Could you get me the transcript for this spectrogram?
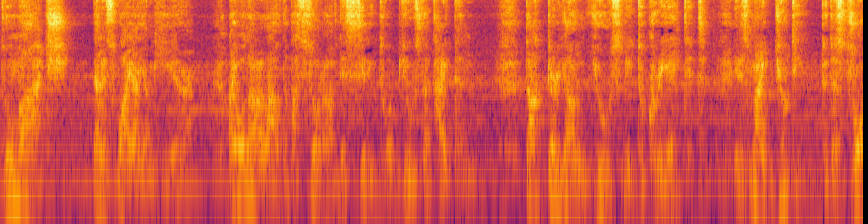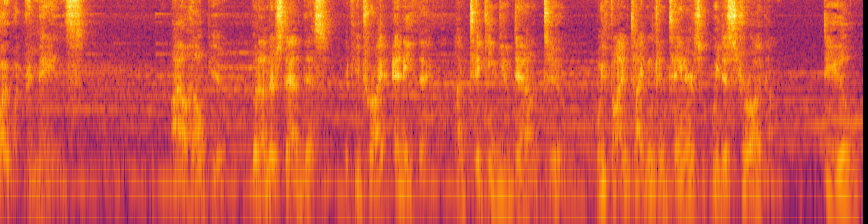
Too much. That is why I am here. I will not allow the Basura of this city to abuse the Titan. Dr. Young used me to create it. It is my duty to destroy what remains. I'll help you, but understand this. If you try anything, I'm taking you down too. We find Titan containers, we destroy them. Deal?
